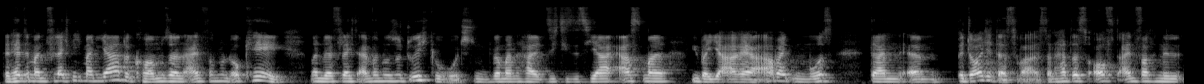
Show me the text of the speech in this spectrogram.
Dann hätte man vielleicht nicht mal ein Jahr bekommen, sondern einfach nur ein Okay. Man wäre vielleicht einfach nur so durchgerutscht. Und wenn man halt sich dieses Jahr erstmal über Jahre erarbeiten muss, dann ähm, bedeutet das was. Dann hat das oft einfach eine,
